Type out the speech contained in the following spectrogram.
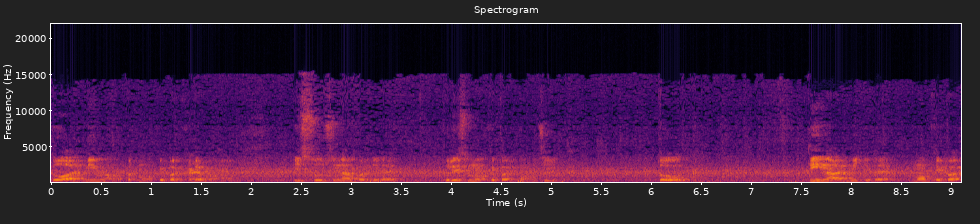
दो आदमी वहाँ पर मौके पर खड़े हुए हैं। इस सूचना पर जो है पुलिस मौके पर पहुँची। तो तीन आदमी जो है मौके पर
